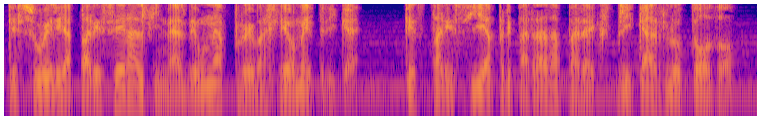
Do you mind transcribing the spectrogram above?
que suele aparecer al final de una prueba geométrica. Que parecía preparada para explicarlo todo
